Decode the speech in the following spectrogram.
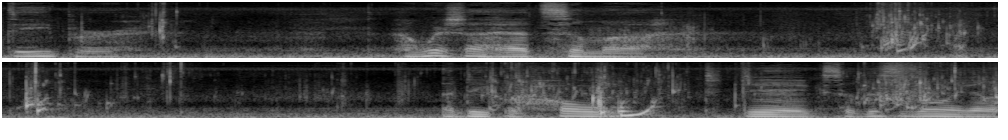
deeper. I wish I had some, uh, a deeper hole to dig. So this is only gonna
